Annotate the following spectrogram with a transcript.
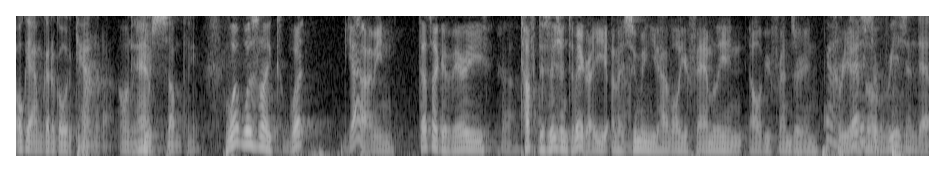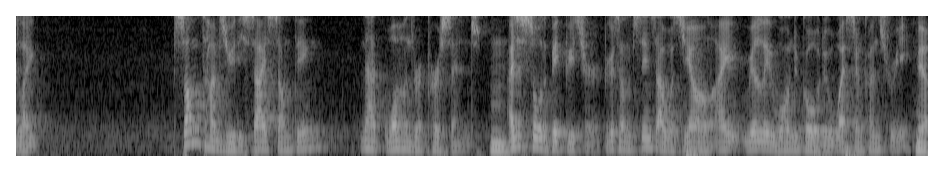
Okay, I'm gonna go to Canada. I want to do something. what was like? What? Yeah, I mean, that's like a very Yeah. tough decision to make, right? You- I'm Yeah. assuming you have all your family and all of your friends are in Yeah, Korea that is well. a reason that like sometimes you decide something not 100%. Mm. I just saw the big picture because um, since I was young, I really want to go to Western country, yeah.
